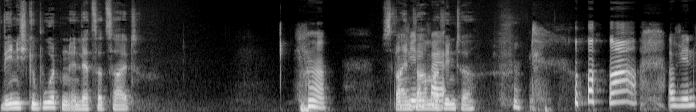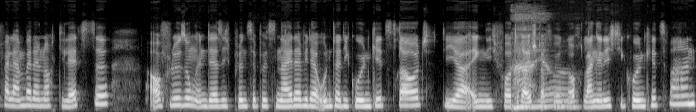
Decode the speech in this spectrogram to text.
wenig Geburten in letzter Zeit. Ha. Es war Auf ein warmer Fall- Winter. Auf jeden Fall haben wir dann noch die letzte Auflösung, in der sich Principal Snyder wieder unter die coolen Kids traut, die ja eigentlich vor drei Ah, Staffeln ja. noch lange nicht die coolen Kids waren,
